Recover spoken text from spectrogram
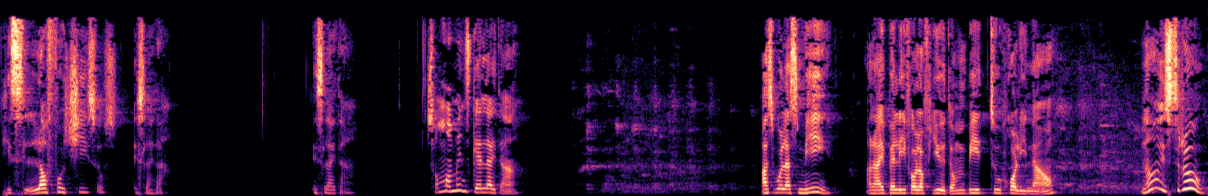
his love for Jesus is like that. It's like that. Some moments get like that. As well as me. And I believe all of you, don't be too holy now. no, it's true.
